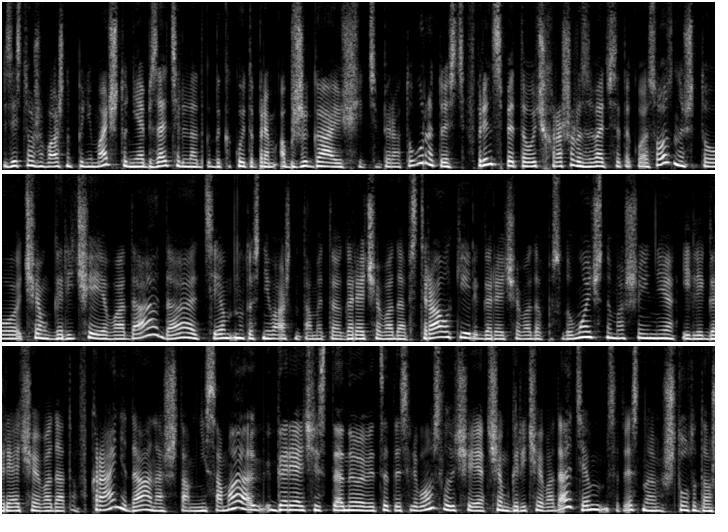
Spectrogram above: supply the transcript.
здесь тоже важно понимать, что не обязательно до какой-то прям обжигающей температуры. То есть, в принципе, это очень хорошо развивать все такое осознанность, что чем горячее вода, да, тем, ну, то есть неважно, там это горячая вода в стиралке или горячая вода в посудомоечной машине или горячая вода там в кране, да, она же там не сама горячей становится. То есть в любом случае, чем горячее вода, тем, соответственно, что-то должно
